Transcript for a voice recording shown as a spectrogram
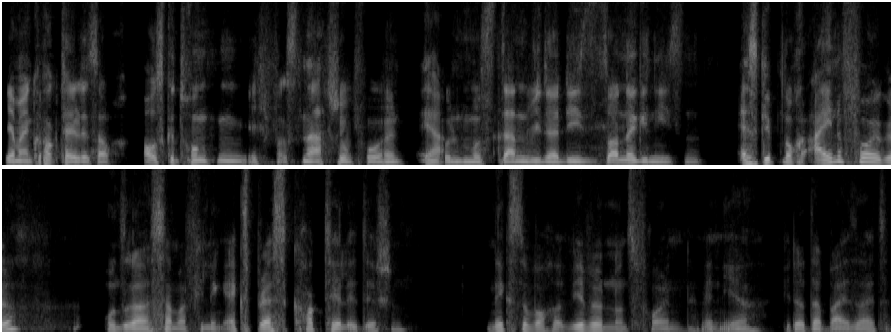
Ja, mein Cocktail ist auch ausgetrunken. Ich muss Nachschub holen ja. und muss dann wieder die Sonne genießen. Es gibt noch eine Folge unserer Summer Feeling Express Cocktail Edition. Nächste Woche. Wir würden uns freuen, wenn ihr wieder dabei seid.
